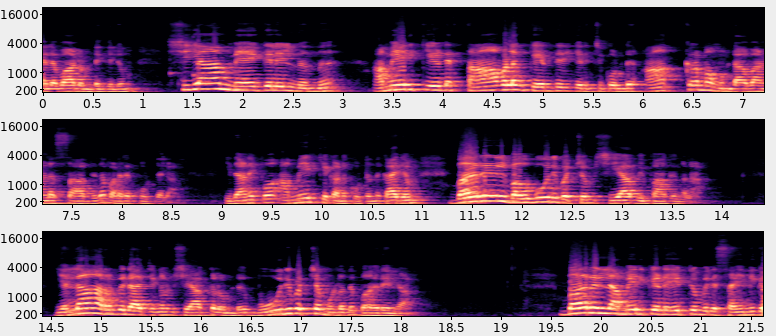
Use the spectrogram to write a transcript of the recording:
നിലപാടുണ്ടെങ്കിലും ഷിയ മേഖലയിൽ നിന്ന് അമേരിക്കയുടെ താവളം കേന്ദ്രീകരിച്ചുകൊണ്ട് ആക്രമം ഉണ്ടാവാനുള്ള സാധ്യത വളരെ കൂടുതലാണ്. ഇതാണിപ്പോൾ അമേരിക്ക കണക്കൂട്ടുന്നത്. കാര്യം ബഹ്റൈനിൽ ബഹുഭൂരിപക്ഷം ഷിയ വിഭാഗങ്ങളാണ്. എല്ലാ അറബ് രാജ്യങ്ങളും ഷിയാക്കളുണ്ട്. ഭൂരിപക്ഷമുള്ളത് ബഹ്റൈനിലാണ്. ബഹ്റൈനിൽ അമേരിക്കയുടെ ഏറ്റവും വലിയ സൈനിക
